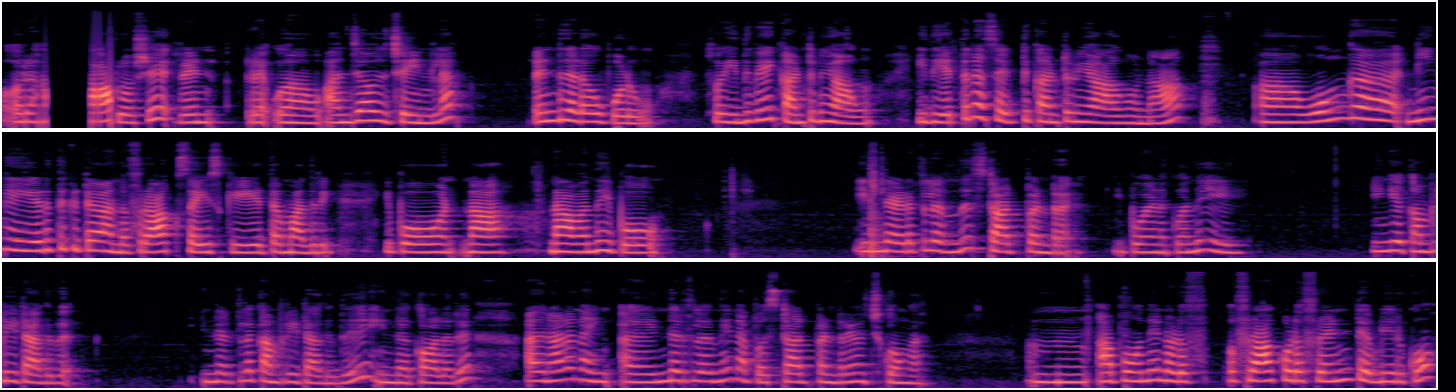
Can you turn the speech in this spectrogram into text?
ஒரு ஹாஃப் க்ரோஷே ரெண் ரெ- அஞ்சாவது செயினில் ரெண்டு தடவை போடுவோம். ஸோ இதுவே கண்டினியூ ஆகும். இது எத்தனை செட்டு கண்டினியூ ஆகும்னா உங்கள் நீங்கள் எடுத்துக்கிட்ட அந்த ஃப்ராக் சைஸ்க்கு ஏற்ற மாதிரி. இப்போது நான் நான் வந்து இப்போது இந்த இடத்துல இருந்து ஸ்டார்ட் பண்ணுறேன் இப்போது எனக்கு வந்து இங்கே கம்ப்ளீட் ஆகுது. இந்த இடத்துல கம்ப்ளீட் ஆகுது இந்த காலரு அதனால் நான் இந்த இடத்துல இருந்தே நான் இப்போ ஸ்டார்ட் பண்ணுறேன்னு வச்சுக்கோங்க. அப்போ வந்து என்னோடய ஃப்ராக்கோட ஃப்ரண்ட் எப்படி இருக்கும்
